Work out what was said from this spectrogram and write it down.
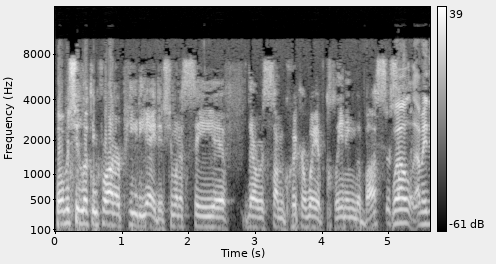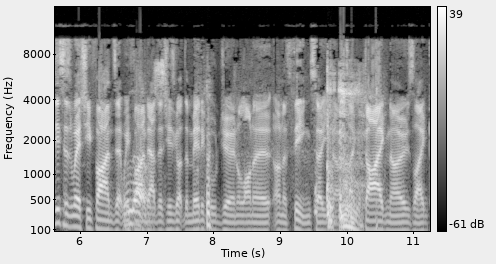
What was she looking for on her PDA? Did she want to see if there was some quicker way of cleaning the bus or Well, something? I mean, this is where she finds that we find out that she's got the medical journal on a on a thing. So you know, it's like diagnose, like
